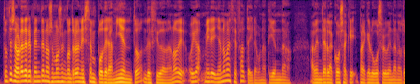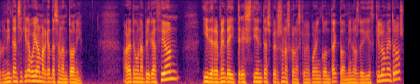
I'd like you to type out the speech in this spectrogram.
Entonces ahora de repente nos hemos encontrado en este empoderamiento del ciudadano de, oiga, mire, ya no me hace falta ir a una tienda a vender la cosa que, para que luego se lo vendan a otro. Ni tan siquiera voy al Mercat de San Antonio. Ahora tengo una aplicación y de repente hay 300 personas con las que me ponen en contacto a menos de 10 kilómetros,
